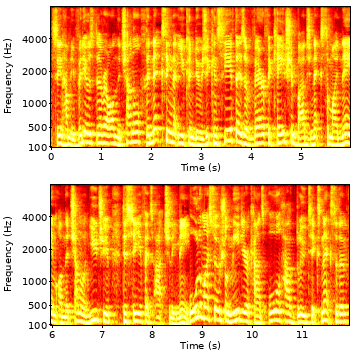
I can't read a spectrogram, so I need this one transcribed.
seeing how many videos there are on the channel. The next thing that you can do is you can see if there's a verification badge next to my name on the channel on YouTube to see if it's actually me. All of my social media accounts all have blue ticks next to them,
